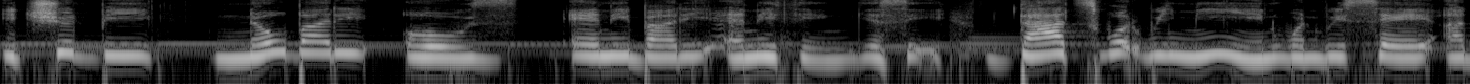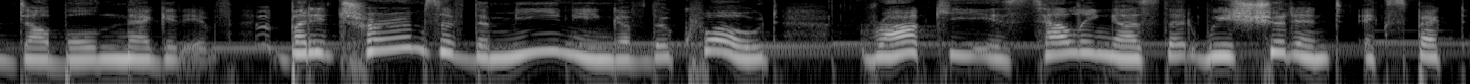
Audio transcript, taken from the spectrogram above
it should be nobody owes anybody anything, you see. That's what we mean when we say a double negative. But in terms of the meaning of the quote, Rocky is telling us that we shouldn't expect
